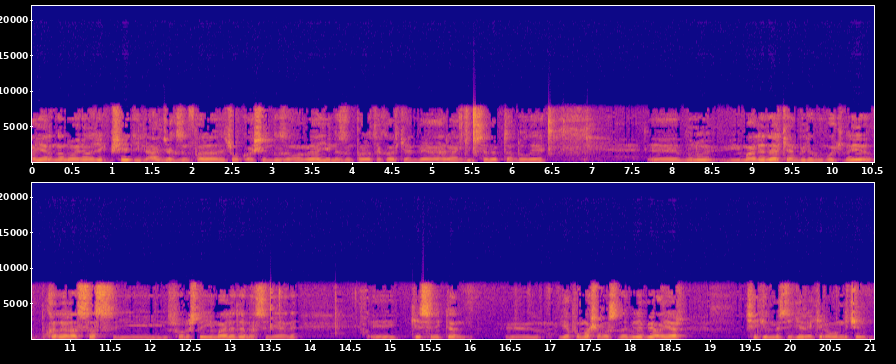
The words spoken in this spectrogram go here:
ayarından oynanacak bir şey değil. Ancak zımpara çok aşındığı zaman veya yeni zımpara takarken veya herhangi bir sebepten dolayı e, bunu imal ederken bile bu makineyi bu kadar hassas e, sonuçta imal edemezsin. Yani e, kesinlikle e, yapım aşamasında bile bir ayar çekilmesi gerekir. Onun için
